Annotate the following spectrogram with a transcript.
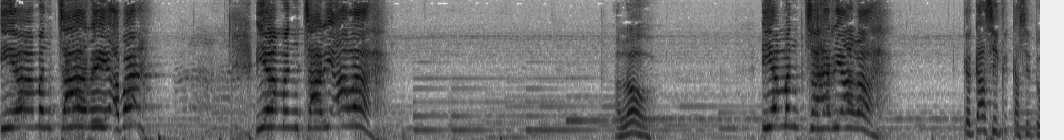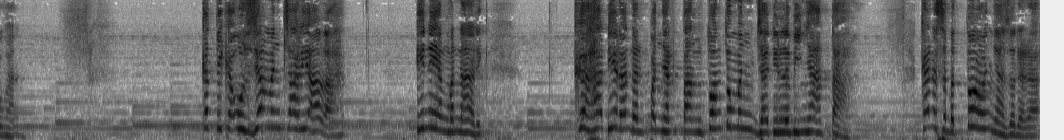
Ia mencari apa? Ia mencari Allah. Halo. Ia mencari Allah. Kekasih-kekasih Tuhan. Ketika Uzia mencari Allah, ini yang menarik. Kehadiran dan penyertaan Tuhan itu menjadi lebih nyata. Karena sebetulnya saudara,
